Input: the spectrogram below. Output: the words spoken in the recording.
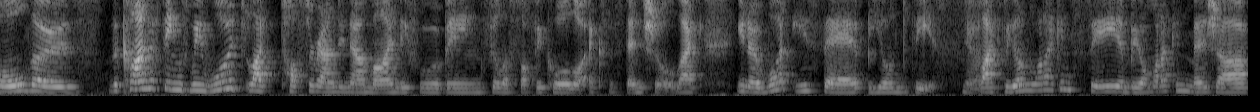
all those the kind of things we would like toss around in our mind if we were being philosophical or existential. Like you know what is there beyond this? Yeah. like beyond what i can see and beyond what i can measure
